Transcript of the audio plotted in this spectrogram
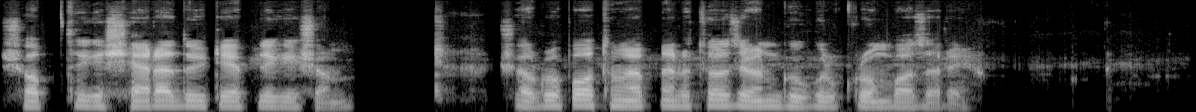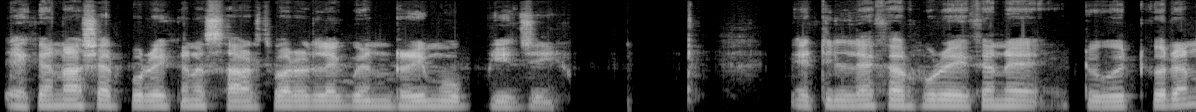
সবথেকে সেরা দুইটা অ্যাপ্লিকেশন। সর্বপ্রথমে আপনারা চলে যাবেন গুগল ক্রোম বাজারে। এখানে আসার পরে এখানে সার্চ বারে লিখবেন রিমুভ পিজি। এটি লেখার পরে এখানে একটু ওয়েট করেন।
